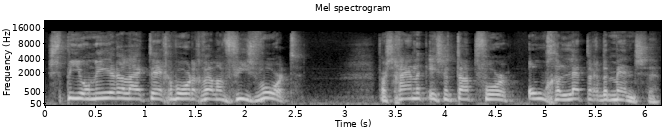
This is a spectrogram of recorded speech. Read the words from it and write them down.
Spioneren lijkt tegenwoordig wel een vies woord. Waarschijnlijk is het dat voor ongeletterde mensen.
